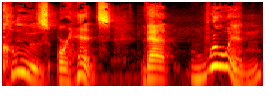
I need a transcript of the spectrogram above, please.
clues or hints that ruin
